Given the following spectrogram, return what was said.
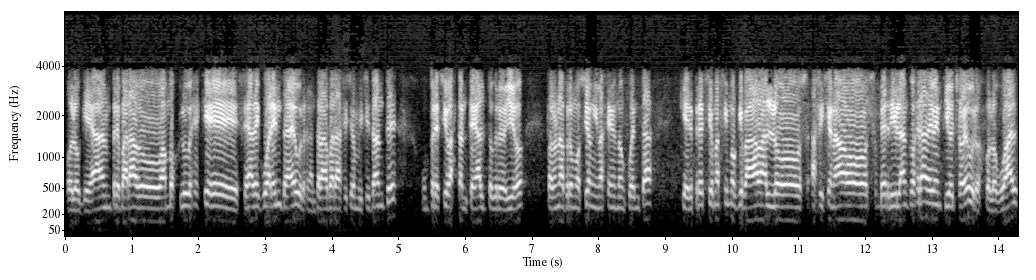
o lo que han preparado ambos clubes es que sea de 40 euros la entrada para afición visitante, un precio bastante alto creo yo para una promoción y más teniendo en cuenta que el precio máximo que pagaban los aficionados verde y blancos era de 28 euros, con lo cual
